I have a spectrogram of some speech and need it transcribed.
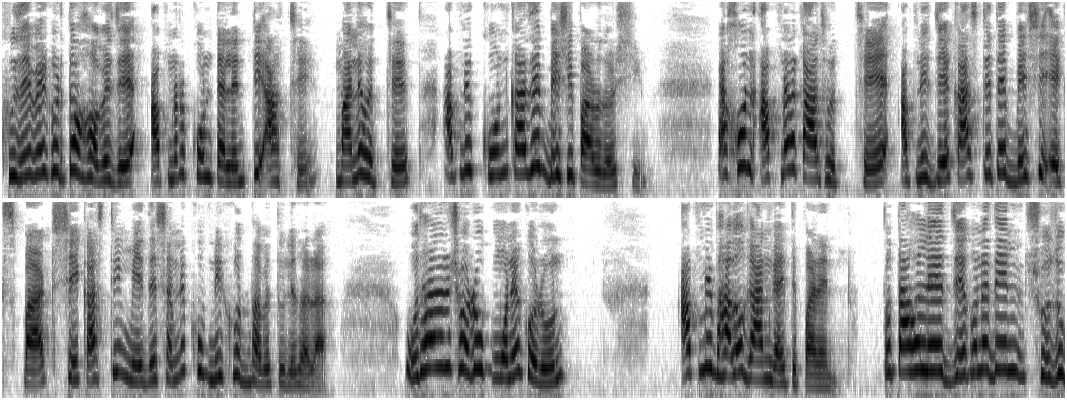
খুঁজে বের করতে হবে যে আপনার কোন ট্যালেন্টটি আছে মানে হচ্ছে আপনি কোন কাজে বেশি পারদর্শী। এখন আপনার কাজ হচ্ছে, আপনি যে কাজটিতে বেশি এক্সপার্ট সেই কাজটি মেয়েদের সামনে খুব নিখুঁতভাবে তুলে ধরা। উদাহরণস্বরূপ মনে করুন, আপনি ভালো গান গাইতে পারেন। তো তাহলে যে কোনো দিন সুযোগ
